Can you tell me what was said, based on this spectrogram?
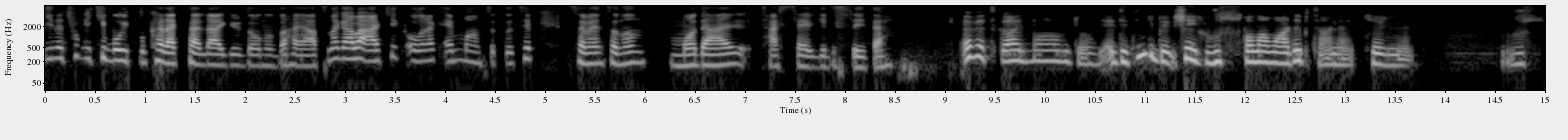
yine çok iki boyutlu karakterler girdi onun da hayatına. Galiba erkek olarak en mantıklı tip Samantha'nın model taş sevgilisiydi. Evet galiba oydu. Ya dediğin gibi şey Rus falan vardı bir tane Carrie'nin. Rus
